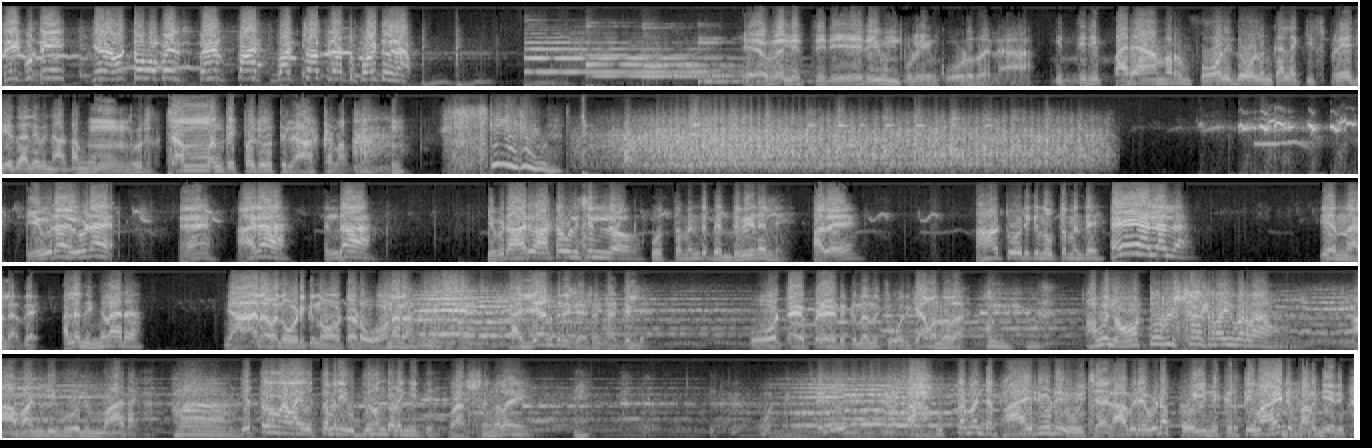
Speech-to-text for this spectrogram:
ശ്രീകുട്ടി ഞാൻ ഓട്ടോമൊബൈൽ സ്പെയർ പാർട്സ് വർക്ക്ഷോപ്പിലോട്ട് പോയിട്ട് വരാം. എവൻ ഇത്തിരി എരിവും പുളിയും കൂടുതലാ. ഇത്തിരി പരാമറും ഫോളിഡോളും കലക്കി സ്പ്രേ ചെയ്താൽ ഇവൻ അടങ്ങും. ഉം, ഒരു ചമ്മന്തി പരുവത്തിലാക്കണം. ഇവിടെ ഇവിടെ. ഏ ആരാ? എന്താ? ഇവിടെ ആരും ആട്ടോ വിളിച്ചില്ലല്ലോ? ഉത്തമന്റെ ബന്ധുവീടല്ലേ? അതെ. ആട്ടോ ഓടിക്കുന്ന ഉത്തമന്റെ? ഏ അല്ലല്ല എന്നാൽ അതെ അല്ല നിങ്ങളാരാ? ഞാൻ അവൻ ഓടിക്കുന്ന ഓട്ടോയുടെ ഓണറാണ് കല്യാണത്തിന് ശേഷം കണ്ടില്ല. ഓട്ടോ എപ്പോഴാ എടുക്കുന്നതെന്ന് ചോദിക്കാൻ വന്നതാ അവൻ ഓട്ടോറിക്ഷ ഡ്രൈവറാ ആ വണ്ടി പോലും വാടക എത്ര നാളായി ഉത്തമനെ ഉദ്യോഗം തുടങ്ങിയിട്ട് വർഷങ്ങളായി ഉത്തമന്റെ ഭാര്യയോട് ചോദിച്ചാൽ അവൻ എവിടെ പോയി എന്ന് കൃത്യമായിട്ട് പറഞ്ഞു തരും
